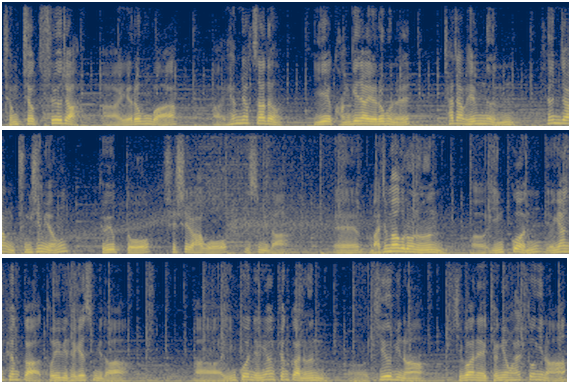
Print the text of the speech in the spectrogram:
정책 수요자 아, 여러분과 아, 협력사 등 이해 관계자 여러분을 찾아뵙는 현장 중심형 교육도 실시를 하고 있습니다. 에, 마지막으로는 어, 인권 영향평가 도입이 되겠습니다. 아, 인권 영향평가는 어, 기업이나 기관의 경영 활동이나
